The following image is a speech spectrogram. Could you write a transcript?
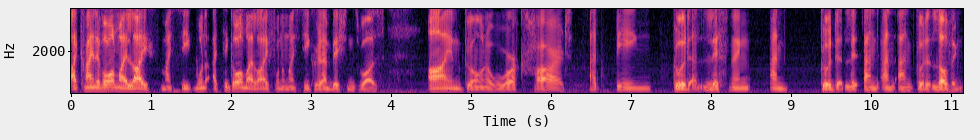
I kind of all my life my se- one I think all my life one of my secret ambitions was I'm going to work hard at being good at listening and good at li- and, and and good at loving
